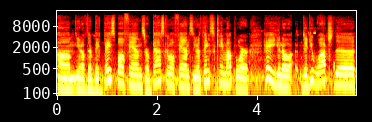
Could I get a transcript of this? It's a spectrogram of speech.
um, you know, if they're big baseball fans or basketball fans, you know, things came up where, hey, you know, did you watch the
